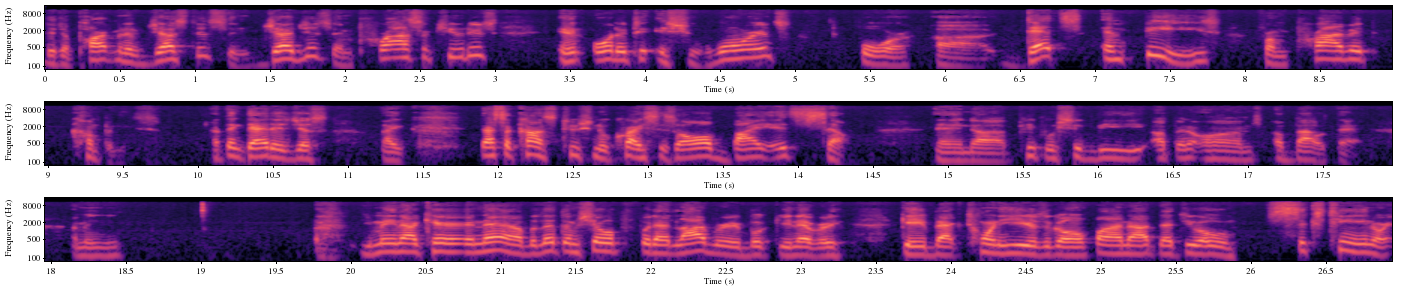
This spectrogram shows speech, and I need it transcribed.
the Department of Justice and judges and prosecutors in order to issue warrants for uh, debts and fees from private companies. I think that is just like that's a constitutional crisis all by itself and uh, people should be up in arms about that. I mean, you may not care now, but let them show up for that library book you never gave back 20 years ago and find out that you owe sixteen or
